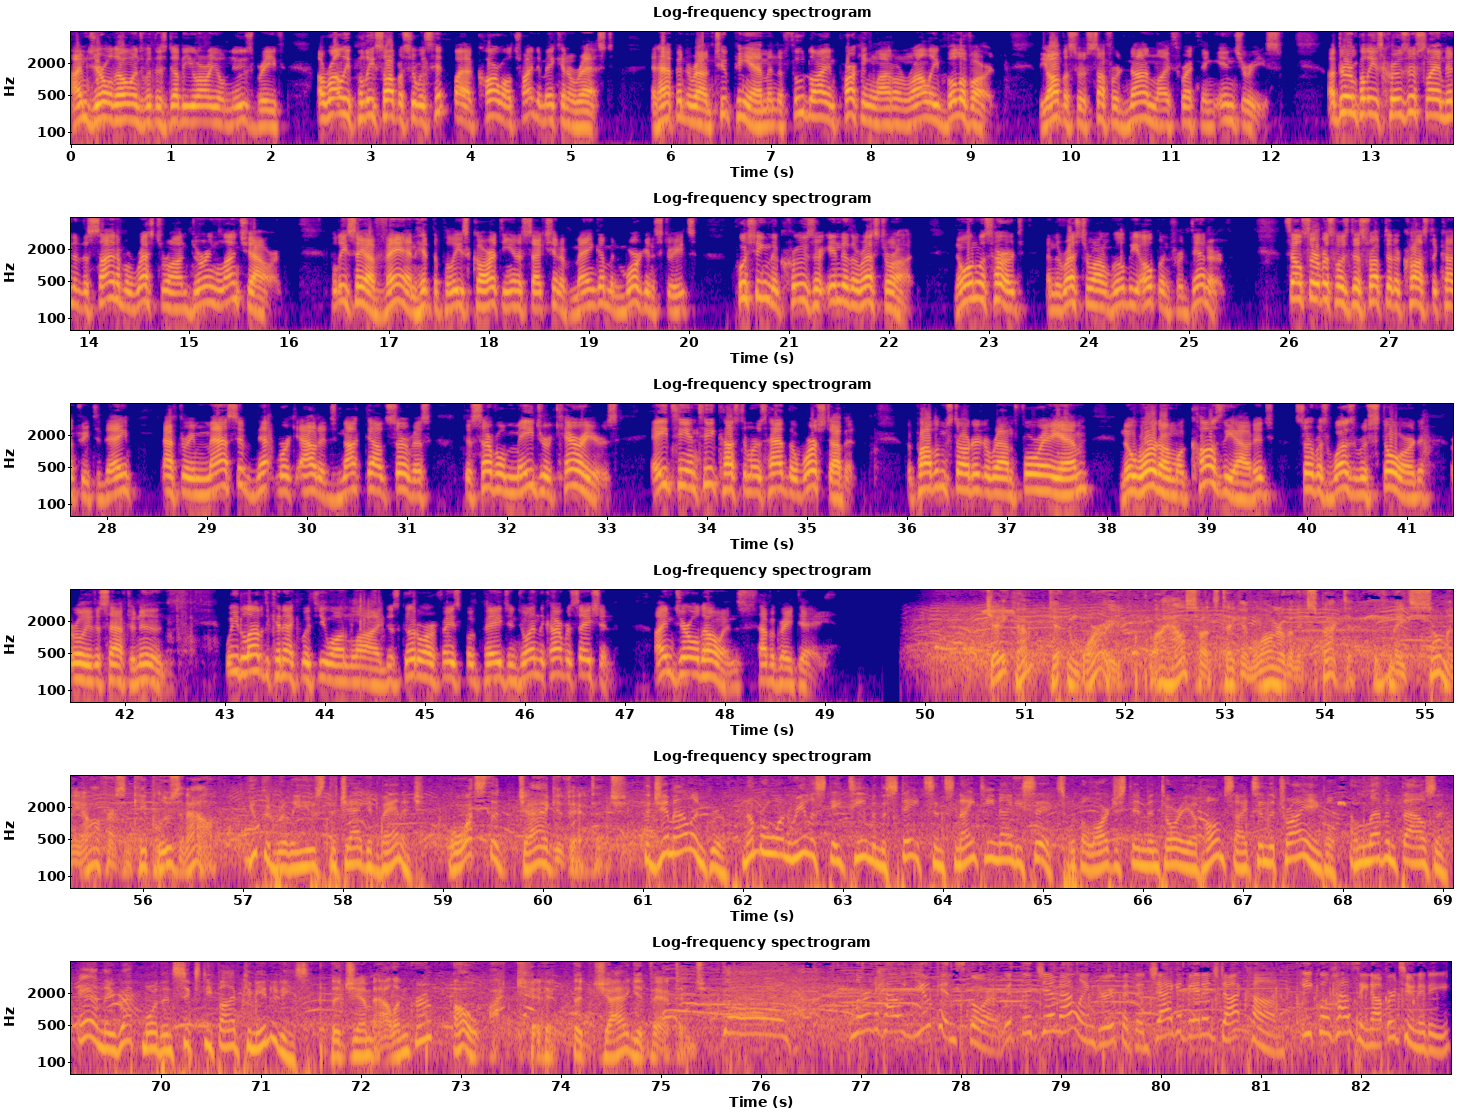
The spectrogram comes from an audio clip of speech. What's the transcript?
I'm Gerald Owens with this WRAL news brief. A Raleigh police officer was hit by a car while trying to make an arrest. It happened around 2 p.m. in the Food Lion parking lot on Raleigh Boulevard. The officer suffered non life threatening injuries. A Durham police cruiser slammed into the side of a restaurant during lunch hour. Police say a van hit the police car at the intersection of Mangum and Morgan Streets, pushing the cruiser into the restaurant. No one was hurt, and the restaurant will be open for dinner. Cell service was disrupted across the country today after a massive network outage knocked out service to several major carriers. AT&T customers had the worst of it. The problem started around 4 a.m. No word on what caused the outage. Service was restored early this afternoon. We'd love to connect with you online. Just go to our Facebook page and join the conversation. I'm Gerald Owens. Have a great day. Jake, I'm getting worried. My house hunt's taking longer than expected. We've made so many offers and keep losing out. You could really use the JAG advantage. What's the JAG advantage? The Jim Allen Group, number one real estate team in the state since 1996, with the largest inventory of home sites in the Triangle 11,000. And they rep more than 65 communities. The Jim Allen Group? Oh, I get it. The JAG advantage. Learn how you can score with the Jim Allen Group at thejagadvantage.com. Equal housing opportunity.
